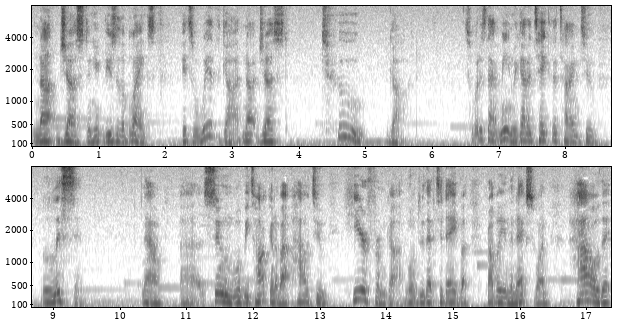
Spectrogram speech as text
not just, and these are the blanks, it's with God, not just to God. So, what does that mean? We got to take the time to listen. Now, uh, soon we'll be talking about how to hear from God. We won't do that today, but probably in the next one how that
